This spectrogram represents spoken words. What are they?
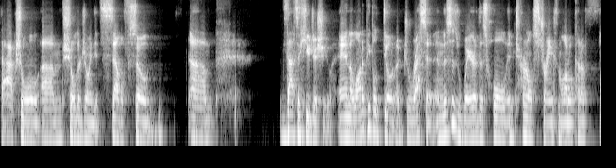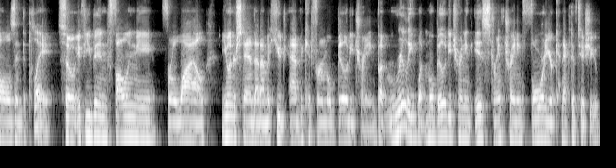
the actual um, shoulder joint itself. So, um, that's a huge issue and a lot of people don't address it and this is where this whole internal strength model kind of falls into play so if you've been following me for a while you understand that I'm a huge advocate for mobility training, but really what mobility training is strength training for your connective tissue.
